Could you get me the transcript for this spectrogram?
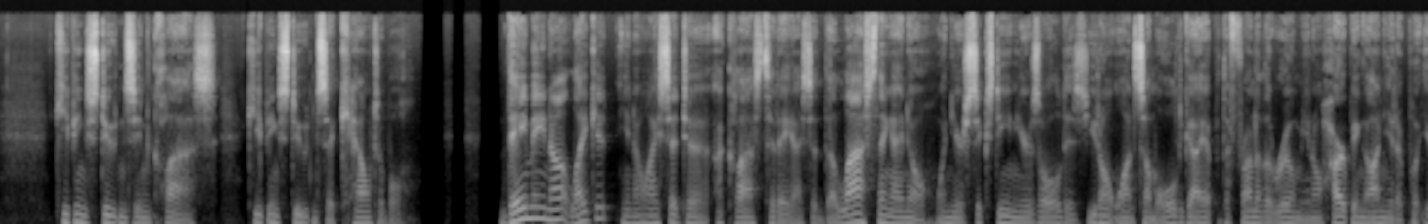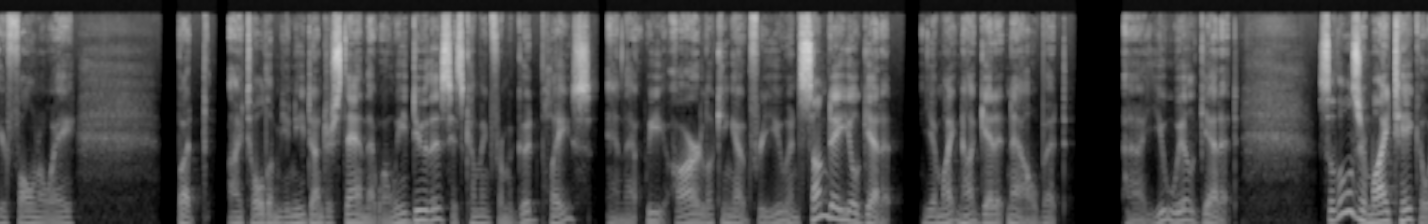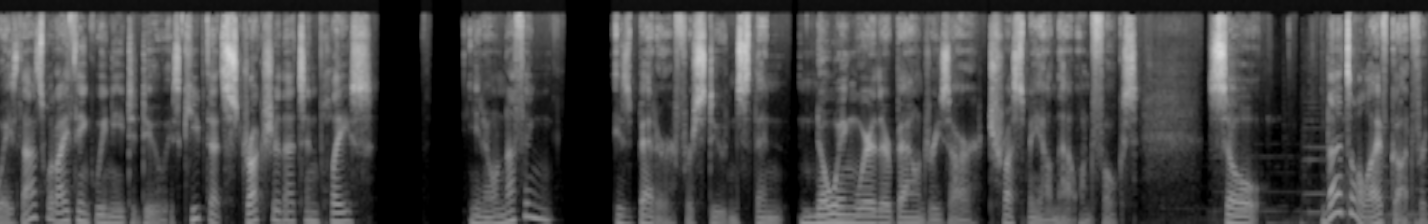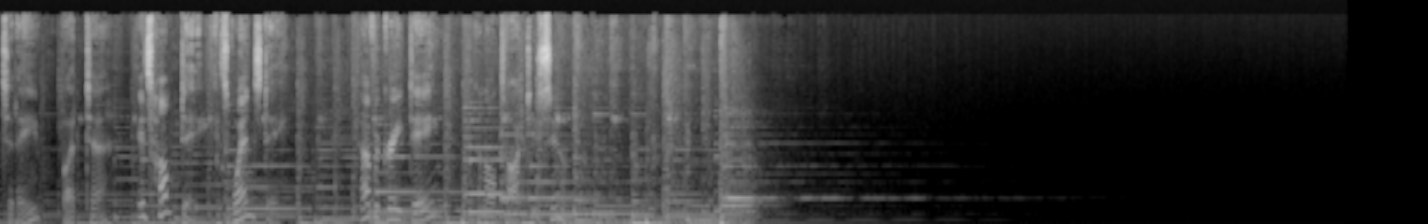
Keeping students in class, keeping students accountable. They may not like it. You know, I said to a class today, I said, the last thing I know when you're 16 years old is you don't want some old guy up at the front of the room, you know, harping on you to put your phone away. But I told them, you need to understand that when we do this, it's coming from a good place and that we are looking out for you. And someday you'll get it. You might not get it now, but uh, you will get it. So those are my takeaways. That's what I think we need to do is keep that structure that's in place. You know, nothing is better for students than knowing where their boundaries are. Trust me on that one, folks. So that's all I've got for today, but uh, it's hump day. It's Wednesday. Have a great day, and I'll talk to you soon.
